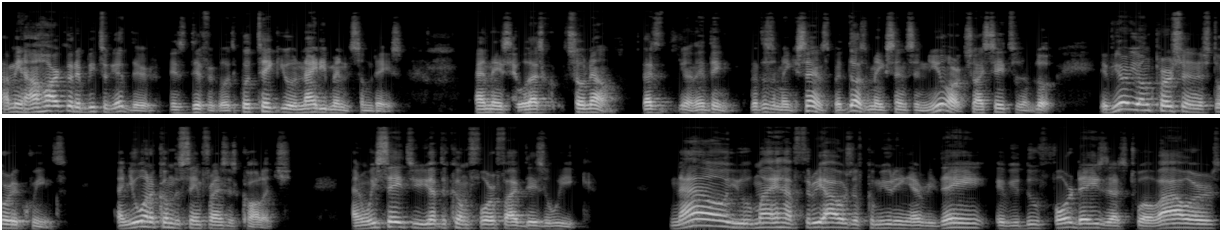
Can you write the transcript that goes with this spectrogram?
I mean, how hard could it be to get there? It's difficult. It could take you 90 minutes some days. And they say, well, that's so now that's, you know, they think that doesn't make sense, but it does make sense in New York. So I say to them, look, if you're a young person in Astoria, Queens, and you want to come to St. Francis College, and we say to you, you have to come four or five days a week. Now you might have three hours of commuting every day. If you do four days, that's 12 hours.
